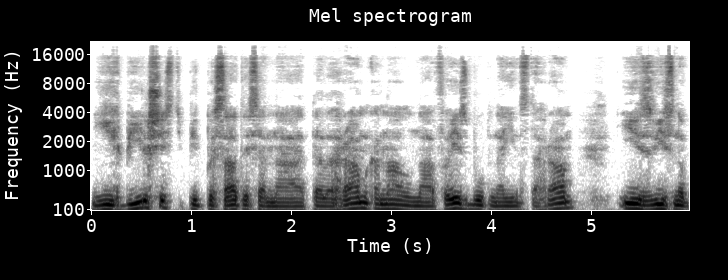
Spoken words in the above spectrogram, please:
їх більшість, підписатися на телеграм-канал, на Фейсбук, на Інстаграм. І, звісно,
